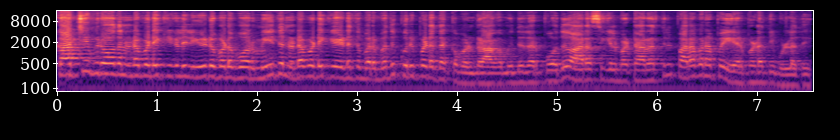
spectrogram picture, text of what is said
கட்சி விரோத நடவடிக்கைகளில் ஈடுபடுவோர் மீது நடவடிக்கை எடுத்து வருவது குறிப்பிடத்தக்க ஒன்றாகும். இது தற்போது அரசியல் வட்டாரத்தில் பரபரப்பை ஏற்படுத்தியுள்ளது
